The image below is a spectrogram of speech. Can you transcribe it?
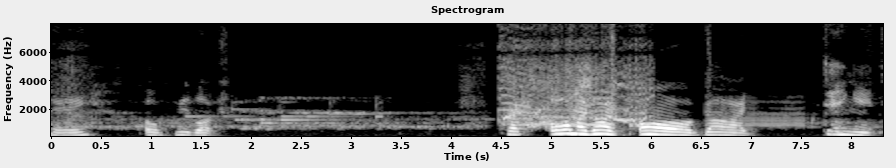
Okay. Oh, music box. Crap. Oh my god. Oh god. Dang it.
